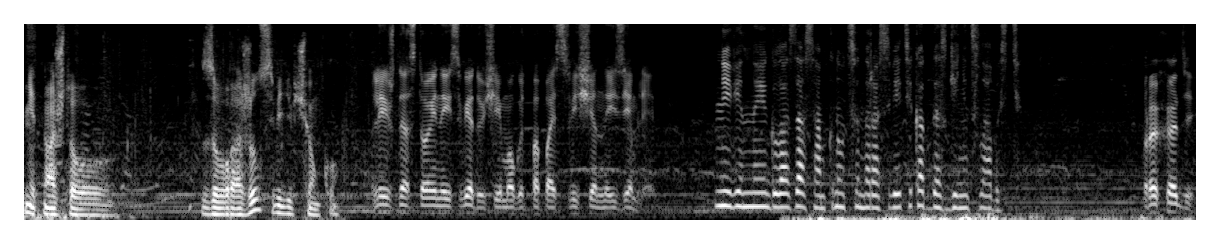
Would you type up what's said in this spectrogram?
Нет, ну а что? Заворожил себе девчонку? Лишь достойные сведущие могут попасть в священные земли. Невинные глаза сомкнутся на рассвете, когда сгинет слабость. Проходи.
